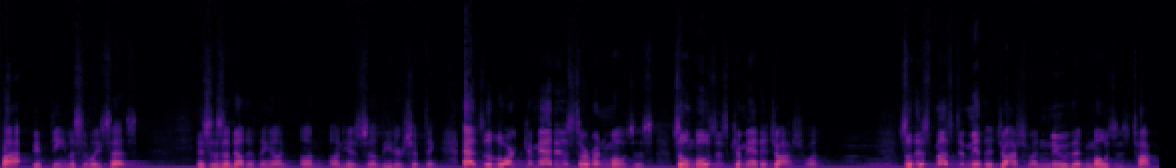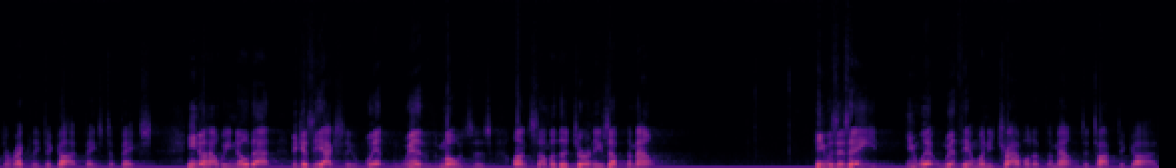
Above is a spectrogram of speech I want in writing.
5, 15, listen to what he says. This is another thing on, on, on his uh, leadership thing. As the Lord commanded his servant Moses, so Moses commanded Joshua. So this must have meant that Joshua knew that Moses talked directly to God face to face. You know how we know that? Because he actually went with Moses on some of the journeys up the mountain. He was his aide. He went with him when he traveled up the mountain to talk to God.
